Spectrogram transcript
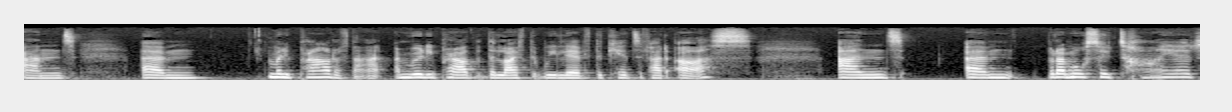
and um, I'm really proud of that. I'm really proud that the life that we live, the kids have had us, and um, but I'm also tired.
